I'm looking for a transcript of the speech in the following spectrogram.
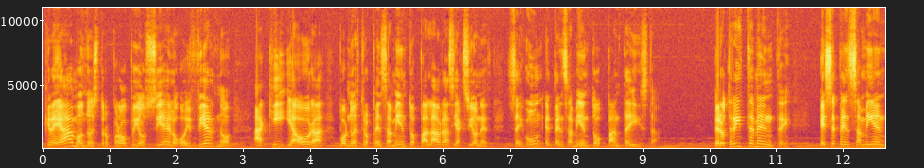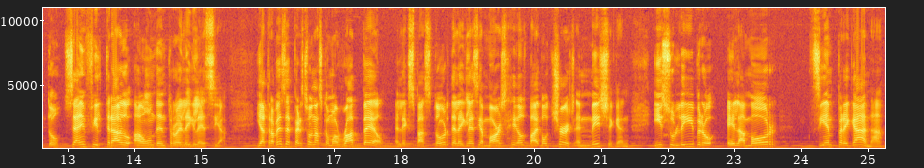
creamos nuestro propio cielo o infierno aquí y ahora por nuestros pensamientos, palabras y acciones, según el pensamiento panteísta. Pero tristemente, ese pensamiento se ha infiltrado aún dentro de la iglesia. Y a través de personas como Rob Bell, el ex pastor de la iglesia Mars Hills Bible Church en Michigan, y su libro El amor siempre gana,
